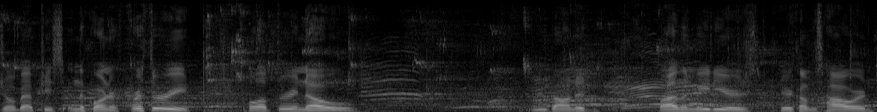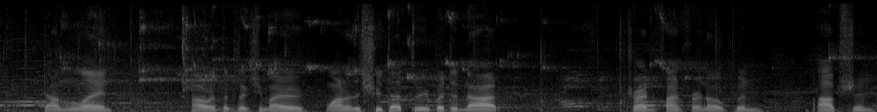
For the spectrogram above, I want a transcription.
Joan Baptiste in the corner for three. Pull up three, no. Rebounded by the Meteors. Here comes Howard down the lane. Howard looks like she might have wanted to shoot that three, but did not. Trying to find for an open option.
